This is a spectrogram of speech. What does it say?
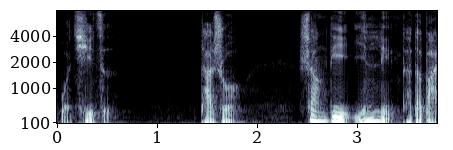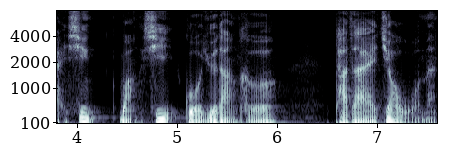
我妻子。他说：“上帝引领他的百姓往西过约旦河，他在叫我们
